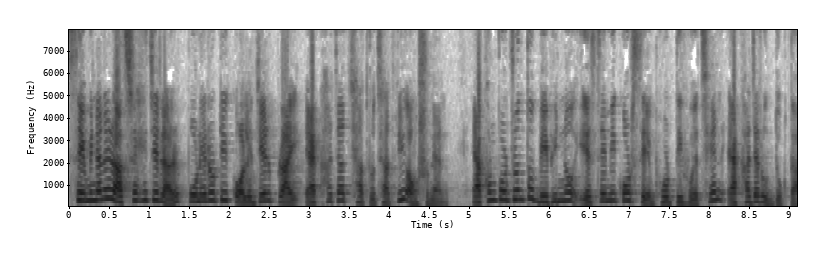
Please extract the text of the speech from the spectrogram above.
সেমিনারে রাজশাহী জেলার পনেরোটি কলেজের প্রায় এক হাজার ছাত্রছাত্রী অংশ নেন। এখন পর্যন্ত বিভিন্ন এসএমই কোর্সে ভর্তি হয়েছেন এক হাজার উদ্যোক্তা।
